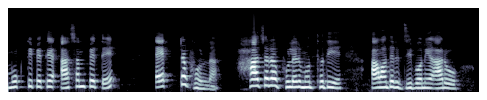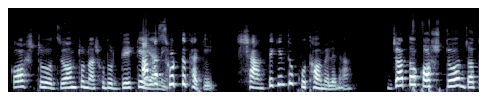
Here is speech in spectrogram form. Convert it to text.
মুক্তি পেতে আসান পেতে একটা ভুল না হাজারো ভুলের মধ্য দিয়ে আমাদের জীবনে আরও কষ্ট যন্ত্রণা শুধু ডেকে আমরা ছুটতে থাকি। শান্তি কিন্তু কোথাও মেলে না। যত কষ্ট যত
